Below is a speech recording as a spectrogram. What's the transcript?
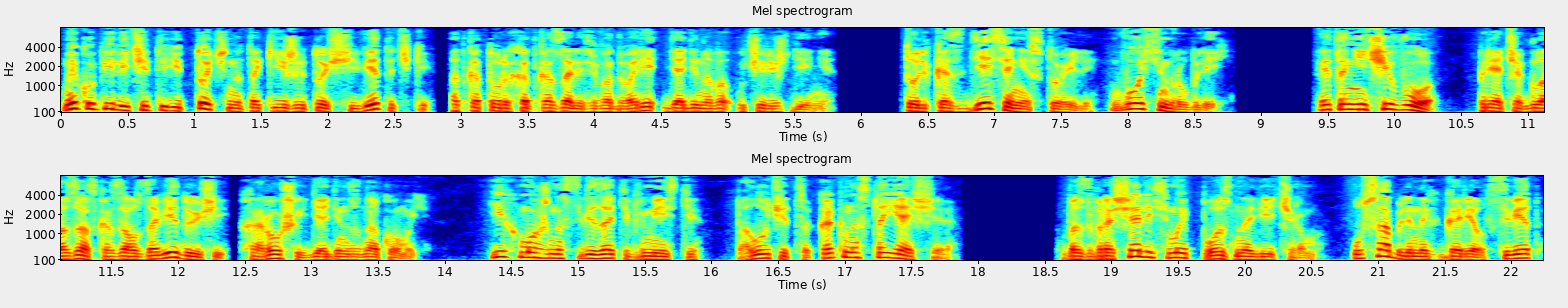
Мы купили четыре точно такие же тощие веточки, от которых отказались во дворе дядиного учреждения. Только здесь они стоили восемь рублей. Это ничего, пряча глаза, сказал заведующий, хороший дядин знакомый. Их можно связать вместе, получится как настоящее. Возвращались мы поздно вечером. У сабленных горел свет,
